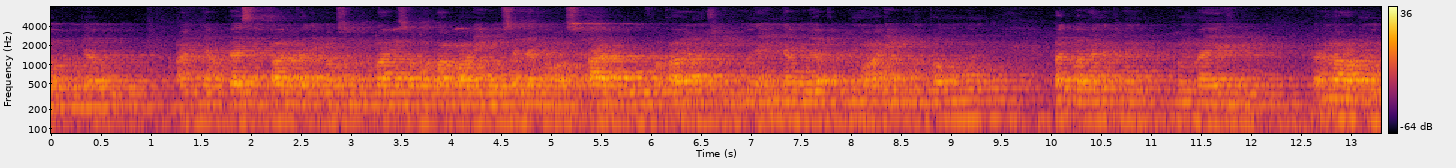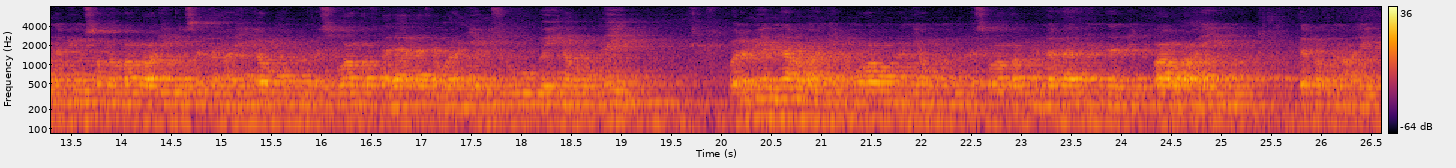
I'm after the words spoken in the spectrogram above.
وأبو داود. عن ابن عباس قال قدم رسول الله صلى الله عليه وسلم وأصحابه فقال المشركون إنه يقدم عليكم قوم قد وهنتهم حمى يثرب فأمرهم النبي صلى الله عليه وسلم أن يرموا الاشواط الثلاثة وأن يمشوا بين الركنين ولم يمنعوا يامرهم أن الاشواط كلها الا الإبقاء عليه متفق عليه.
